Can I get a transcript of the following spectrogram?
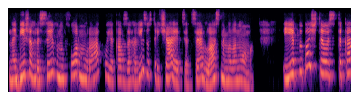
найбільш агресивну форму раку, яка взагалі зустрічається, це власне меланома. І як ви бачите, ось така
